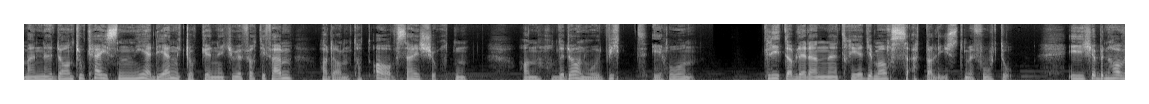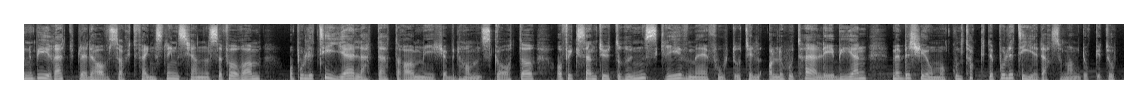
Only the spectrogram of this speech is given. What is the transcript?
men da han tok heisen ned igjen klokken 20.45, hadde han tatt av seg skjorten. Han hadde da noe hvitt i hånden. Klita ble den 3. mars etterlyst med foto. I København byrett ble det avsagt fengslingskjennelse for ham, og politiet lette etter ham i Københavns gater og fikk sendt ut rundskriv med foto til alle hotellene i byen med beskjed om å kontakte politiet dersom han dukket opp.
